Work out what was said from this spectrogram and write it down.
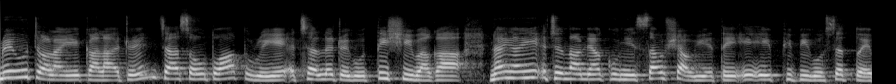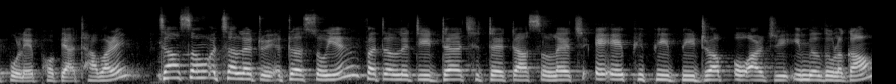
နှွေဦးတော်လိုင်းရေးကာလအတွင်းကြာဆုံးသွားသူတွေရဲ့အချက်လက်တွေကိုသိရှိပါကနိုင်ငံရေးအကျဉ်းသားများကူညီစောင့်ရှောက်ရေးအသင်း AAPP ကိုဆက်သွယ်ဖို့လည်းဖော်ပြထားပါတယ်။ကြာဆုံးအချက်လက်တွေအတွက်ဆိုရင် fertilitydata/aappb.org email တို့၎င်း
